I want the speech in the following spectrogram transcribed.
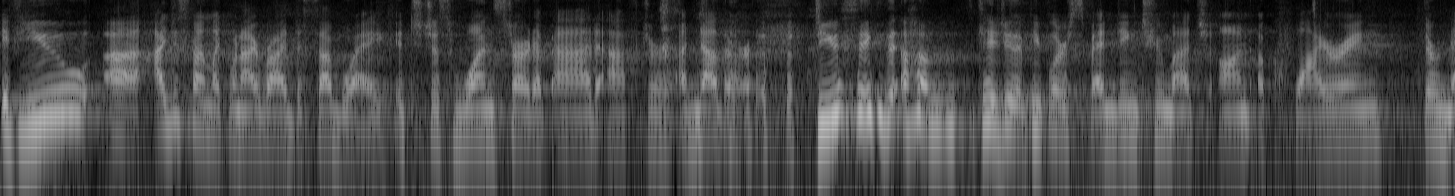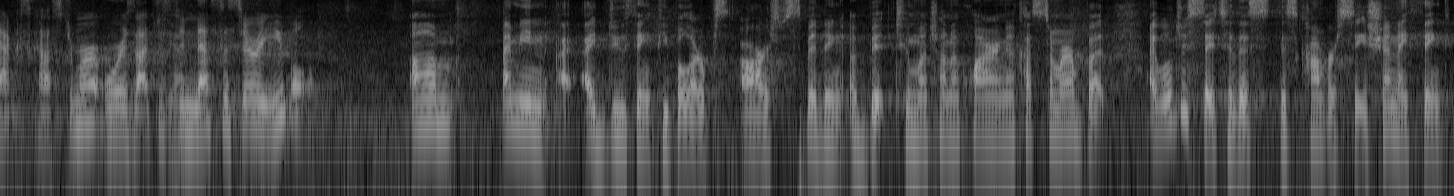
If you, uh, I just find like when I ride the subway, it's just one startup ad after another. Do you think that, um, KJ, that people are spending too much on acquiring their next customer, or is that just a necessary evil? Um, I mean, I, I do think people are are spending a bit too much on acquiring a customer, but I will just say to this this conversation, I think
